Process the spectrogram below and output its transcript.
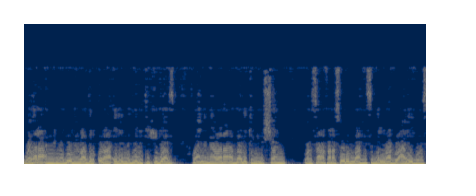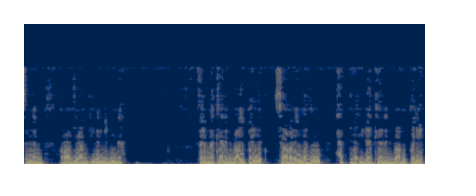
ويرى أن ما دون وادي القرى إلى المدينة حجاز وأن ما وراء ذلك من الشام وانصرف رسول الله صلى الله عليه وسلم راجعا إلى المدينة. فلما كان ببعض الطريق سار ليله حتى إذا كان ببعض الطريق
